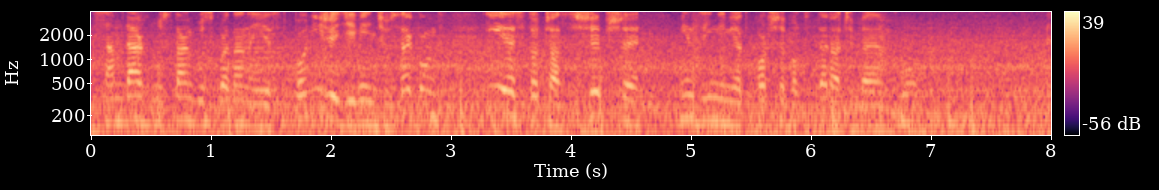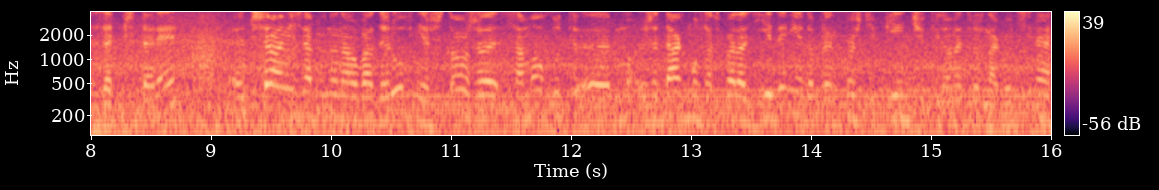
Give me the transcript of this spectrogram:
Sam dach Mustangu składany jest poniżej 9 sekund i jest to czas szybszy, innymi od Porsche Boxstera czy BMW Z4. E, Trzeba mieć na pewno na uwadze również to, że samochód, e, że dach można składać jedynie do prędkości 5 km na godzinę,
